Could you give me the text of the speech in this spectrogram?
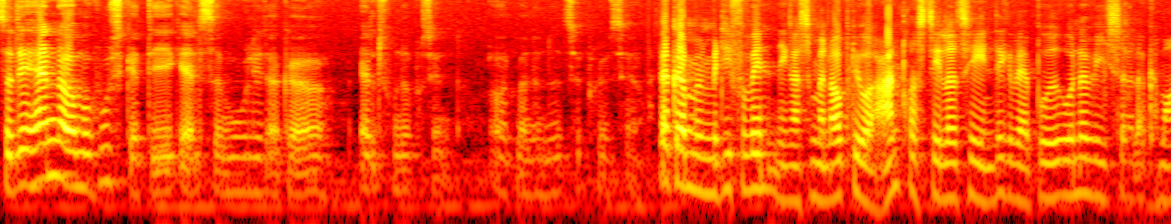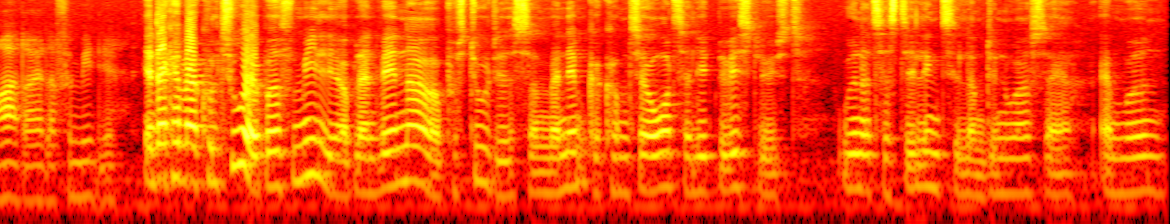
Så det handler om at huske, at det ikke altid er muligt at gøre alt 100%, og at man er nødt til at prioritere. Hvad gør man med de forventninger, som man oplever, at andre stiller til en? Det kan være både undervisere, eller kammerater, eller familie. Ja, der kan være kultur i både familie og blandt venner og på studiet, som man nemt kan komme til at overtage lidt bevidstløst, uden at tage stilling til, om det nu også er, er måden,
